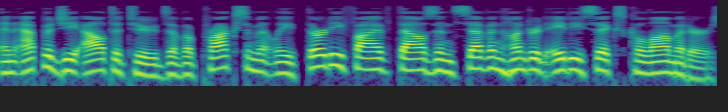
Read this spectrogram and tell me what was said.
and apogee altitudes of approximately 35,786 kilometers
